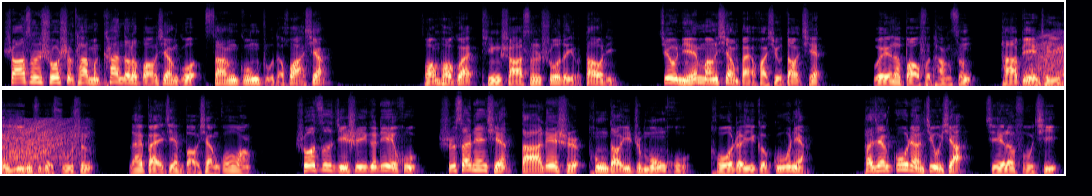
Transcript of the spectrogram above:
沙僧说是他们看到了宝象国三公主的画像。黄袍怪听沙僧说的有道理，就连忙向百花羞道歉。为了报复唐僧，他变成一个英俊的书生来拜见宝象国王，说自己是一个猎户，十三年前打猎时碰到一只猛虎驮着一个姑娘，他将姑娘救下，结了夫妻。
